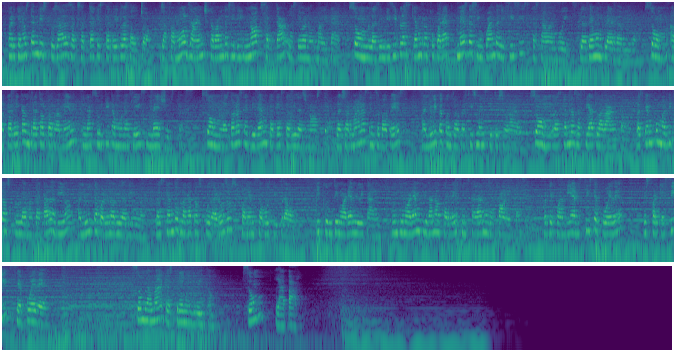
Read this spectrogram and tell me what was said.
Perquè no estem disposades a acceptar aquestes regles del joc. Ja fa molts anys que vam decidir no acceptar la seva normalitat. Som les invisibles que hem recuperat més de 50 edificis que estaven buits i els hem omplert de vida. Som el carrer que ha entrat al Parlament i n'ha sortit amb unes lleis més justes. Som les dones que cridem que aquesta vida és nostra, les germanes sense papers en lluita contra el racisme institucional. Som les que hem desafiat la banca, les que hem convertit els problemes de cada dia en lluita per una vida digna, les que hem doblegat els poderosos quan hem sabut dir prou. I continuarem lluitant, continuarem cridant al carrer fins quedar-nos afòniques, perquè quan diem sí se puede, és perquè sí se puede. Som la mà que estreny i lluita. Som la pa.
